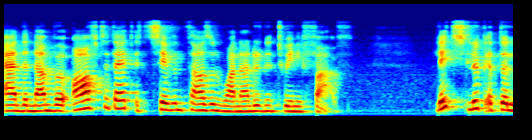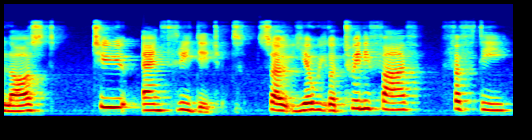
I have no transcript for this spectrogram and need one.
and the number after that it's 7125. Let's look at the last two and three digits. So here we got 25, 50,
